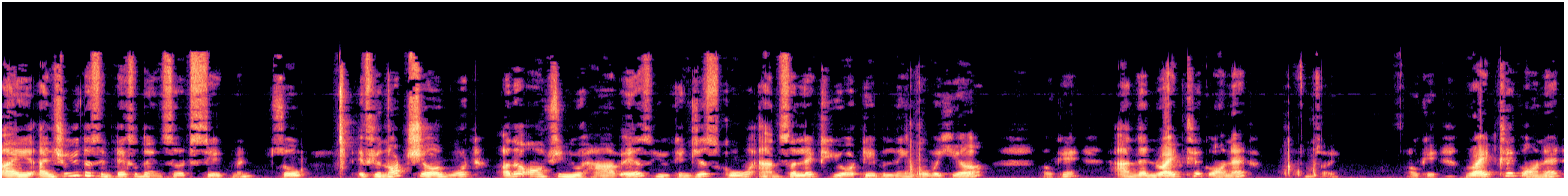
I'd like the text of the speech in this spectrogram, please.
I, I'll show you the syntax of the insert statement. So if you're not sure what other option you have is you can just go and select your table name over here okay and then right click on it. I'm sorry okay right click on it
